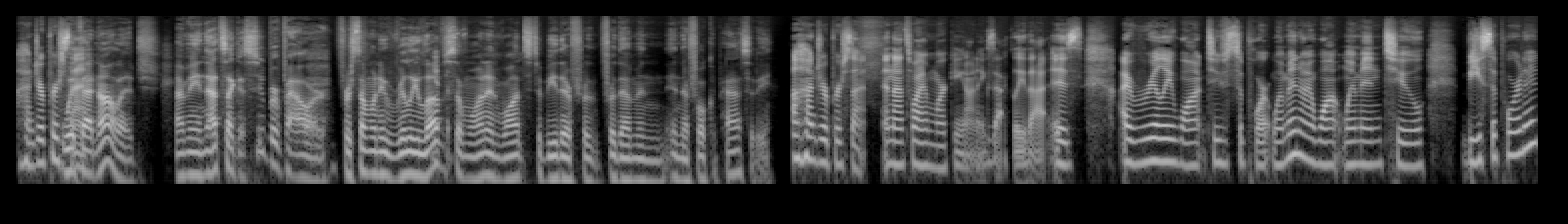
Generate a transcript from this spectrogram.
100%. with that knowledge. I mean, that's like a superpower for someone who really loves someone and wants to be there for, for them in, in their full capacity. A hundred percent. And that's why I'm working on exactly that is I really want to support women. I want women to be supported.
